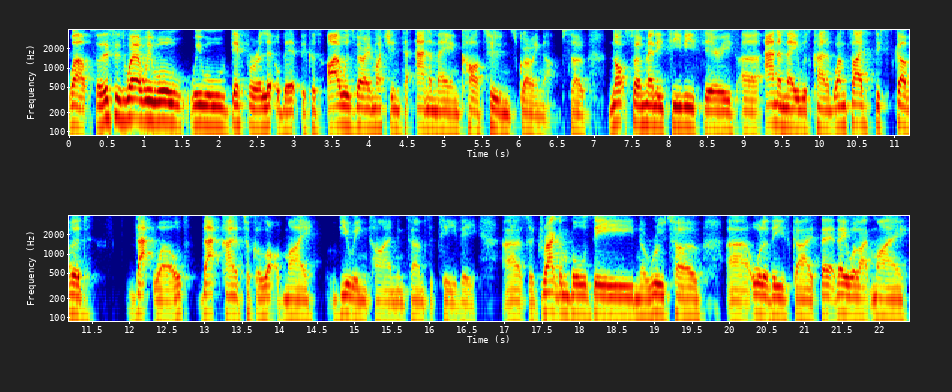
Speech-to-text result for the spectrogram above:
Well, so this is where we will we will differ a little bit because I was very much into anime and cartoons growing up. So not so many TV series. Uh, anime was kind of once I discovered that world, that kind of took a lot of my viewing time in terms of TV. Uh, so Dragon Ball Z, Naruto, uh, all of these guys, they they were like my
